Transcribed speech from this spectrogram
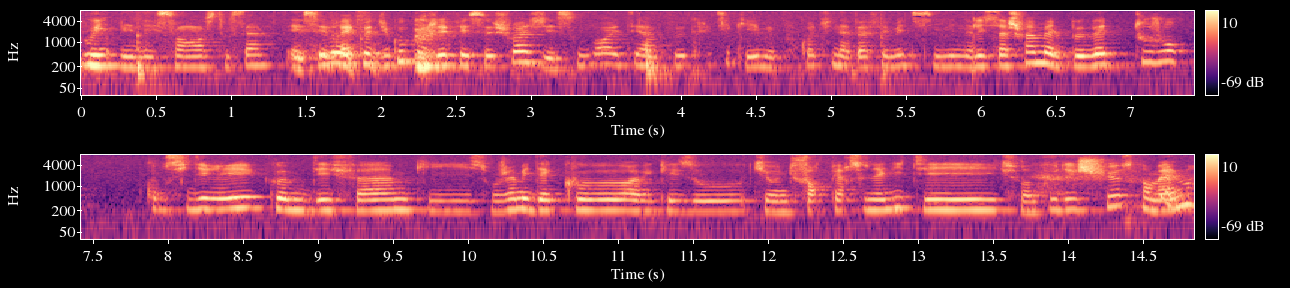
oui. les naissances, tout ça. Et, Et c'est vrai, vrai que du coup, quand j'ai fait ce choix, j'ai souvent été un peu critiquée. Mais pourquoi tu n'as pas fait médecine? Les sages-femmes, elles peuvent être toujours considérées comme des femmes qui sont jamais d'accord avec les autres, qui ont une forte personnalité, qui sont un peu des chieuses quand même.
